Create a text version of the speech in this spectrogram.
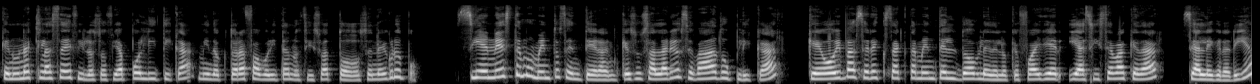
que en una clase de filosofía política mi doctora favorita nos hizo a todos en el grupo. Si en este momento se enteran que su salario se va a duplicar, que hoy va a ser exactamente el doble de lo que fue ayer y así se va a quedar, ¿se alegrarían?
